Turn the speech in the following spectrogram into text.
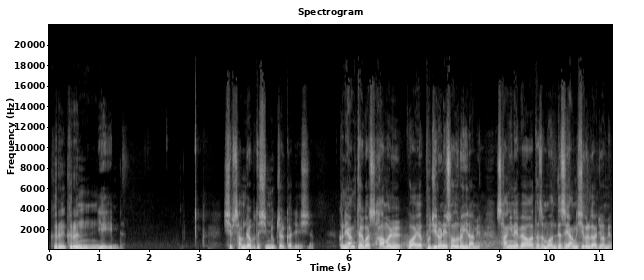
그런, 그런 얘기입니다. 13절부터 16절까지의 시작. 그는 양털과 삼을 구하여 부지런히 손으로 일하며 상인의 배와 같아서 먼 데서 양식을 가져오며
